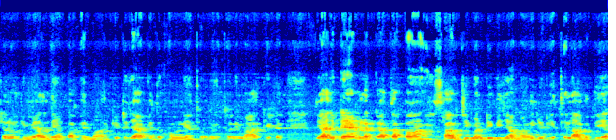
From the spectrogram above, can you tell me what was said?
ਚਲੋ ਜੀ ਮਿਲਦੇ ਹਾਂ ਆਪਾਂ ਫਿਰ ਮਾਰਕੀਟ ਜਾ ਕੇ ਦਿਖਾਉਂਦੇ ਹਾਂ ਤੁਹਾਨੂੰ ਇੱਥੋਂ ਦੀ ਮਾਰਕੀਟ ਜੇ ਅੱਜ ਟਾਈਮ ਲੱਗਾ ਤਾਂ ਆਪਾਂ ਸਬਜ਼ੀ ਮੰਡੀ ਵੀ ਜਾਵਾਂਗੇ ਜਿਹੜੀ ਇੱਥੇ ਲੱਗਦੀ ਆ,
